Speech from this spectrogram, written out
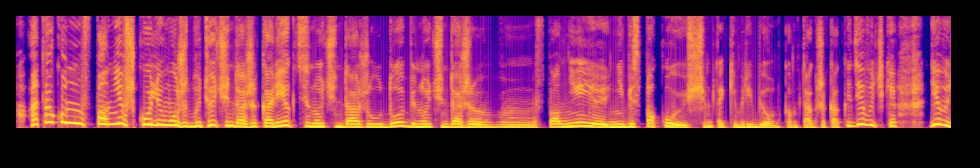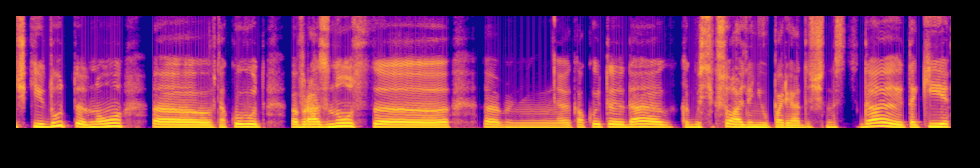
А так он вполне в школе может быть очень даже корректен, очень даже удобен, очень даже вполне не беспокоящим таким ребенком, так же, как и девочки. Девочки идут, но э, в такой вот в разнос э, какой-то, да, как бы сексуальной неупорядоченности, да, такие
